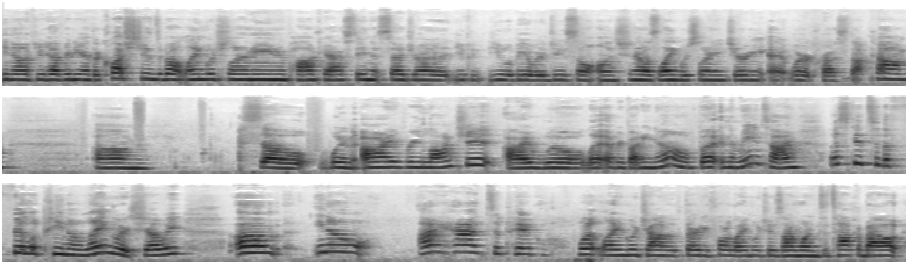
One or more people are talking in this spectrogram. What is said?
you know if you have any other questions about language learning podcasting etc you can you will be able to do so on chenelle's language learning journey at wordpress.com um, so when I relaunch it, I will let everybody know. But in the meantime, let's get to the Filipino language, shall we? Um, you know, I had to pick what language out of the 34 languages I wanted to talk about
